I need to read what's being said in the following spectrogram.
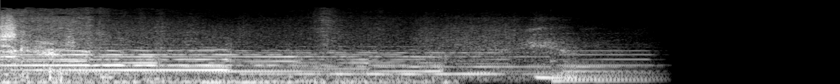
scared.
